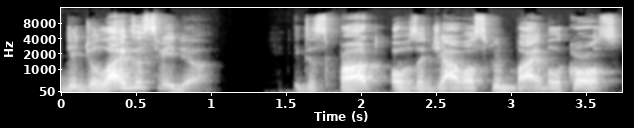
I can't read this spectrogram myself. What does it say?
Did you like this video? It is part of the JavaScript Bible course.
